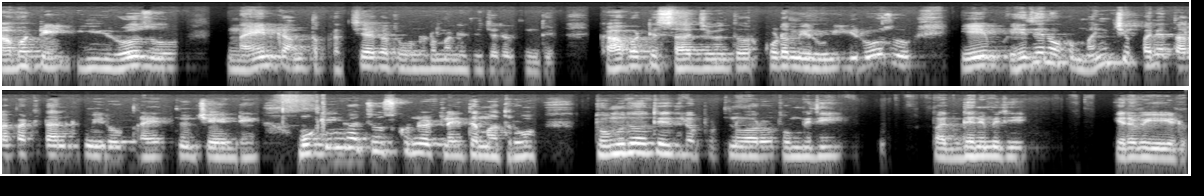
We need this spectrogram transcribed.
కాబట్టి ఈ రోజు నైన్కి అంత ప్రత్యేకత ఉండడం అనేది జరుగుతుంది. కాబట్టి సాధ్యమైనంత వరకు కూడా మీరు ఈ రోజు ఏ ఏదైనా ఒక మంచి పని తలపెట్టడానికి మీరు ప్రయత్నం చేయండి. ముఖ్యంగా చూసుకున్నట్లయితే మాత్రం తొమ్మిదో తేదీలో పుట్టినవారు తొమ్మిది పద్దెనిమిది ఇరవై ఏడు.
